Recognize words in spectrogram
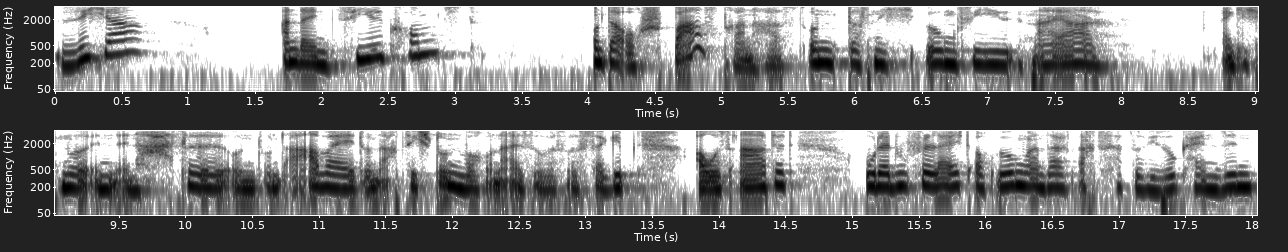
sicher an dein Ziel kommst und da auch Spaß dran hast und das nicht irgendwie, naja, eigentlich nur in, in Hassel und, und Arbeit und 80-Stunden-Woche und alles sowas, was es da gibt, ausartet. Oder du vielleicht auch irgendwann sagst, ach, das hat sowieso keinen Sinn,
